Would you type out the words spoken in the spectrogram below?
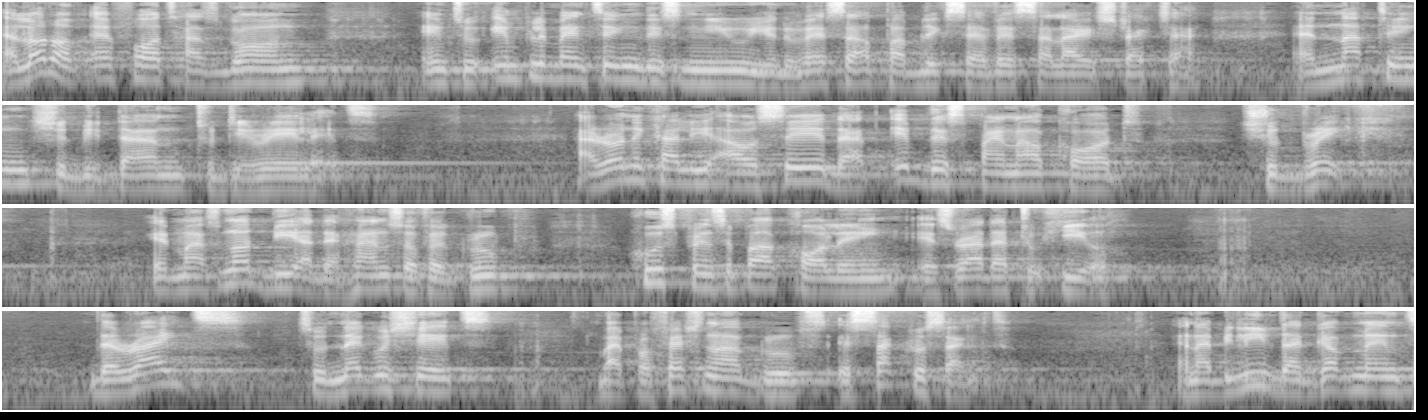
A lot of effort has gone into implementing this new universal public service salary structure, and nothing should be done to derail it. Ironically, I'll say that if the spinal cord should break, it must not be at the hands of a group whose principal calling is rather to heal. The right to negotiate by professional groups is sacrosanct, and I believe that government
